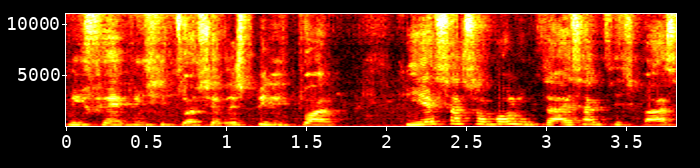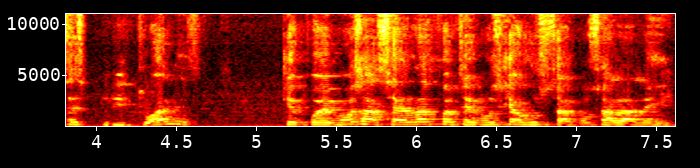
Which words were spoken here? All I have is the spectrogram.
mi fe, mi situación espiritual. Y esas son voluntades anticipadas espirituales, que podemos hacerlas, pero tenemos que ajustarnos a la ley.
